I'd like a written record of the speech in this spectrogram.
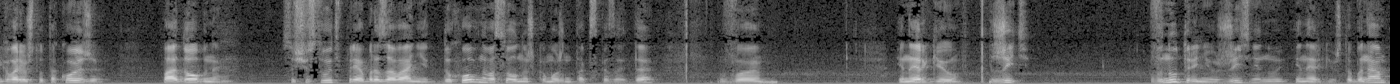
говорю, что такое же, подобное существует в преобразовании духовного солнышка, можно так сказать, да, в энергию жить, внутреннюю жизненную энергию, чтобы нам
